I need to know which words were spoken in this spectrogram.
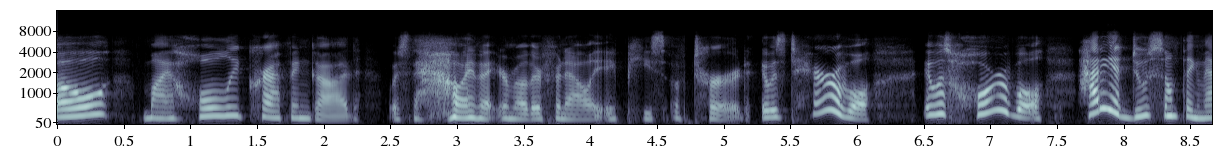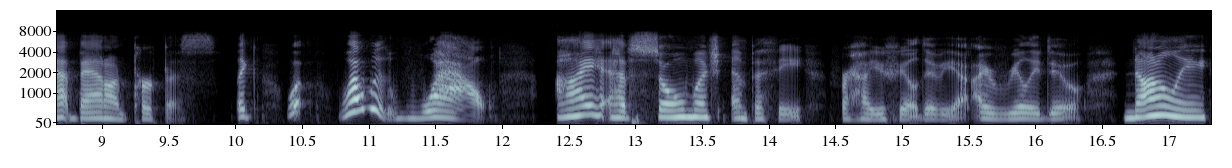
Oh my holy crapping God, was the How I Met Your Mother finale a piece of turd. It was terrible. It was horrible. How do you do something that bad on purpose? Like what what was wow. I have so much empathy for how you feel, Divya. I really do. Not only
